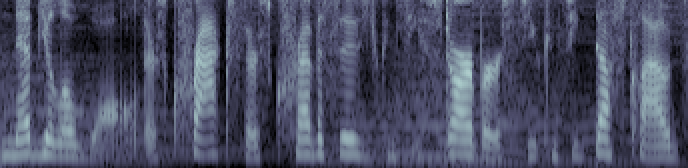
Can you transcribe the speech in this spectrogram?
nebula wall. There's cracks, there's crevices, you can see starbursts, you can see dust clouds.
